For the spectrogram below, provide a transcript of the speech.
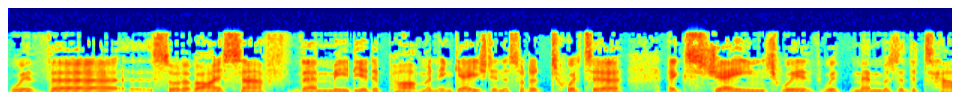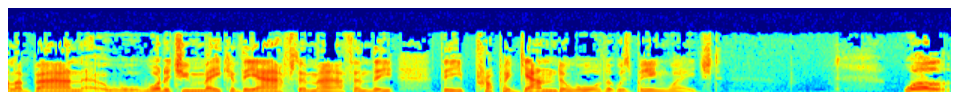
with uh, sort of ISAF, their media department engaged in a sort of Twitter exchange with, with members of the Taliban. What did you make of the aftermath and the, the propaganda war that was being waged? Well,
